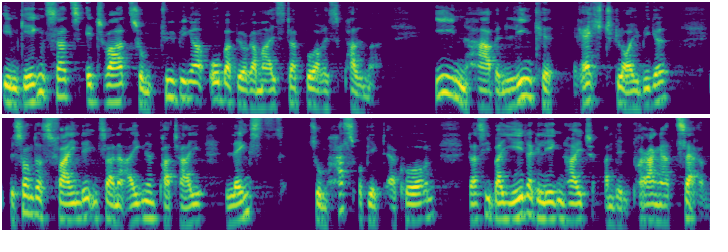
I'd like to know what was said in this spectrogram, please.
Im Gegensatz etwa zum Tübinger Oberbürgermeister Boris Palmer. Ihn haben linke Rechtgläubige besonders Feinde in seiner eigenen Partei längst zum Hassobjekt erkoren, das sie bei jeder Gelegenheit an den Pranger zerren.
